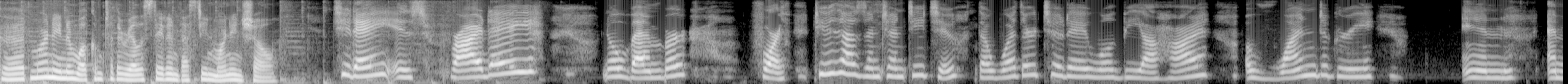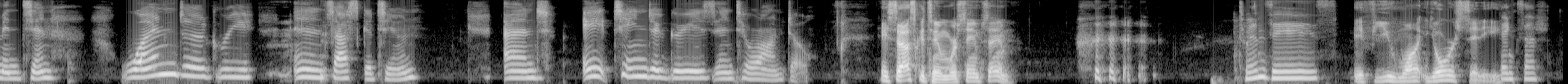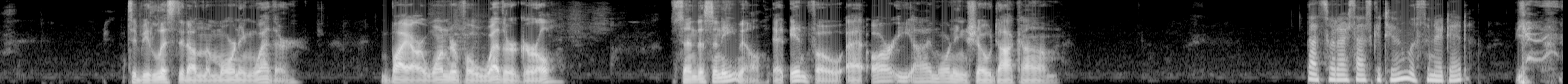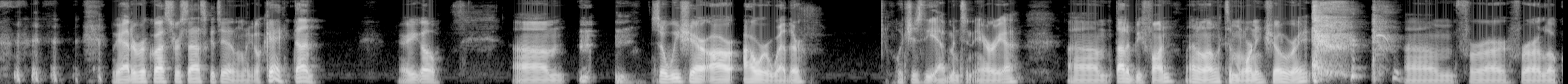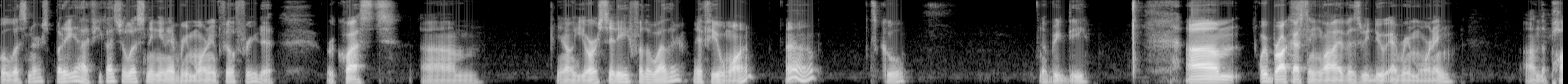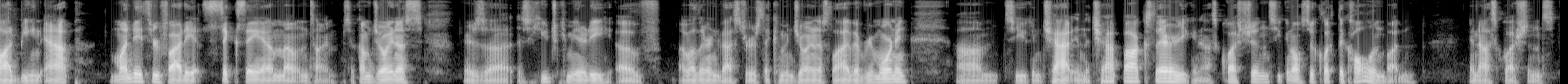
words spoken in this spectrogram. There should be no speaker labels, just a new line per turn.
Good morning and welcome to the Real Estate Investing Morning Show.
Today is Friday, November 4th, 2022. The weather today will be a high of 1 degree in Edmonton, 1 degree in Saskatoon, and 18 degrees in Toronto.
Hey, Saskatoon, we're same, same.
Twinsies.
If you want your city
Thanks, Ev.
to be listed on the morning weather by our wonderful weather girl, send us an email at info at reimorningshow.com.
That's what our Saskatoon listener did. Yeah.
We had a request for Saskatoon. I'm like, okay, done. There you go. Um, so we share our our weather, which is the Edmonton area. Um, thought it'd be fun. I don't know. It's a morning show, right? um, for our for our local listeners. But yeah, if you guys are listening in every morning, feel free to request, um, you know, your city for the weather if you want. Oh, it's cool. No big D. Um, we're broadcasting live as we do every morning on the Podbean app, Monday through Friday at 6 a.m. Mountain Time. So come join us. There's a, there's a huge community of, of other investors that come and join us live every morning. Um, so you can chat in the chat box there. You can ask questions. You can also click the call in button and ask questions.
